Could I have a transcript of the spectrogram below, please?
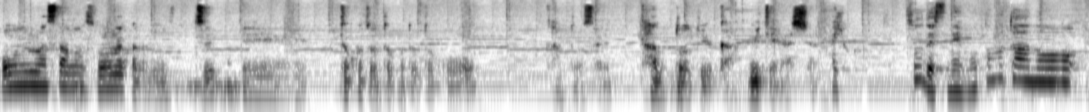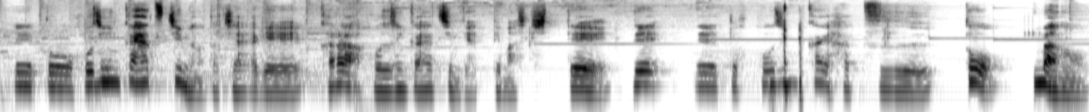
大沼さんはその中の3つ、えー、どことどことどこを担当され、担当というか、見てらっしゃるんでしょうか、はいそうですね、もともとあの、えーと、法人開発チームの立ち上げから法人開発チームでやってまして、で、えーと、法人開発と、今の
